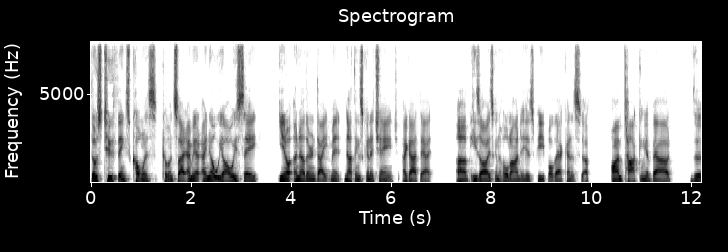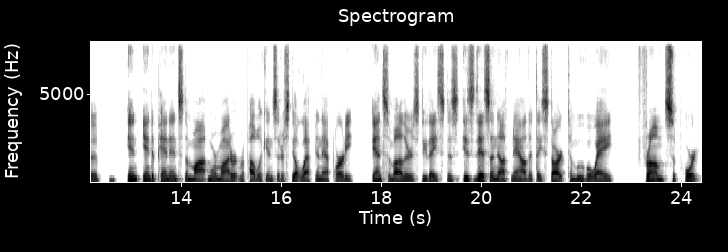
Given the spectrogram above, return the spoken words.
those two things coincide. I mean, I know we always say you know, another indictment, nothing's going to change. I got that. Uh, he's always going to hold on to his people, that kind of stuff. I'm talking about the in, independents, the mo- more moderate Republicans that are still left in that party, and some others. Do they does, is this enough now that they start to move away from support,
